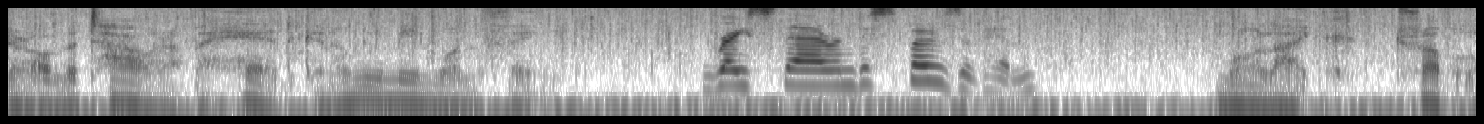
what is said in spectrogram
On the tower up ahead can only mean one thing. Race there and dispose of him. More like trouble.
